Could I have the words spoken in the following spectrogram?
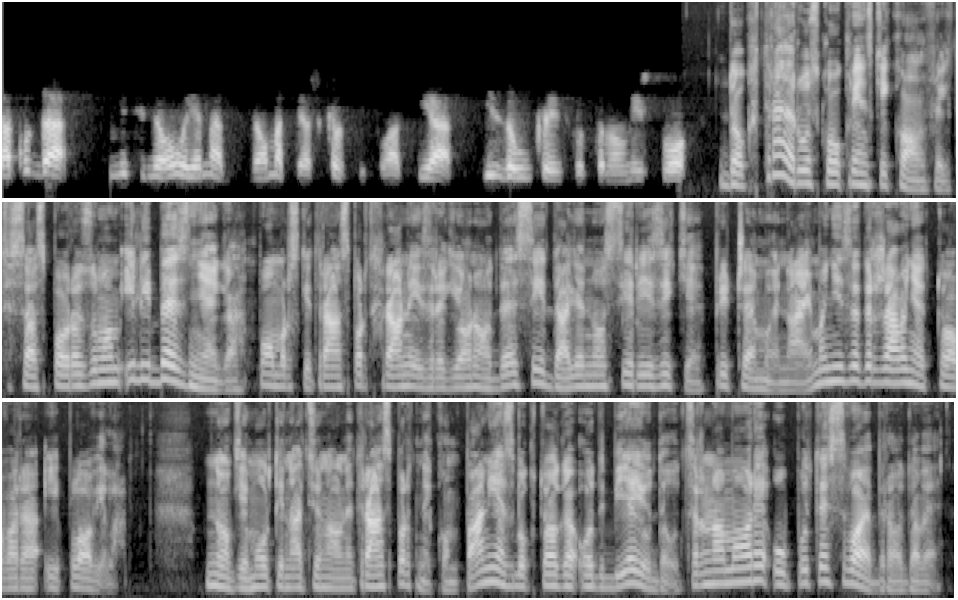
Tako da mislim da je ovo jedna veoma teška situacija i za ukrajinsko stanovništvo. Dok traje rusko-ukrajinski konflikt sa sporazumom ili bez njega, pomorski transport hrane iz regiona Odese i dalje nosi rizike, pri čemu je najmanji zadržavanje tovara i plovila. Mnoge multinacionalne transportne kompanije zbog toga odbijaju da u Crno more upute svoje brodove –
